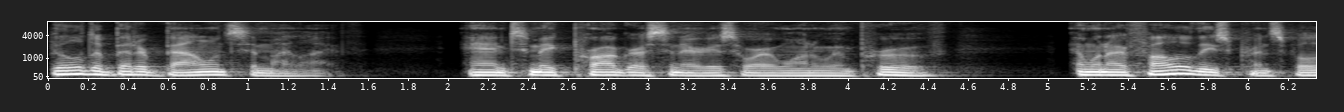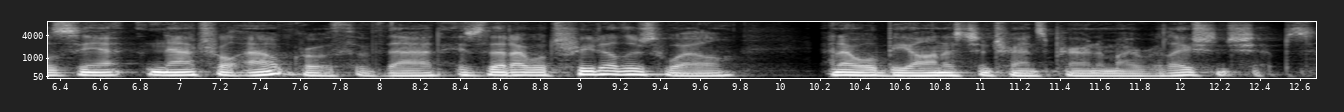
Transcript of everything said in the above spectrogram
build a better balance in my life and to make progress in areas where I want to improve. And when I follow these principles, the natural outgrowth of that is that I will treat others well and I will be honest and transparent in my relationships.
